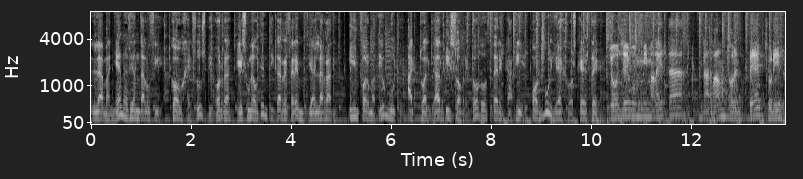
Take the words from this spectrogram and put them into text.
La mañana de Andalucía con Jesús Vigorra es una auténtica referencia en la radio. Información útil, actualidad y sobre todo cercanía, por muy lejos que estés. Yo llevo en mi maleta garbanzo, lentejas, chorizo.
